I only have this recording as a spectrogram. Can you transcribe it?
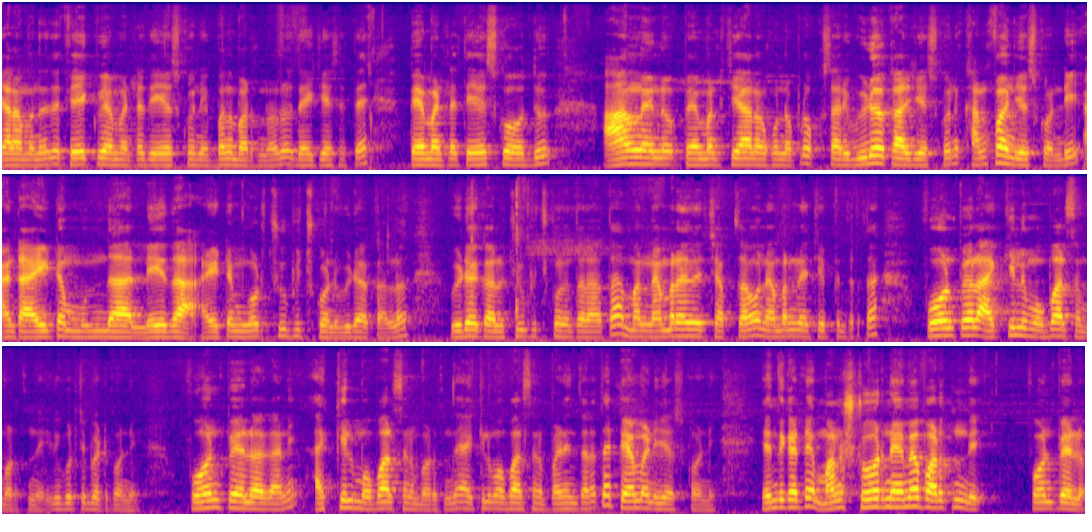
చాలామంది అయితే ఫేక్ పేమెంట్ అయితే వేసుకొని ఇబ్బంది పడుతున్నారు. దయచేసి అయితే పేమెంట్లు అయితే వేసుకోవద్దు. ఆన్లైన్ పేమెంట్ చేయాలనుకున్నప్పుడు ఒకసారి వీడియో కాల్ చేసుకొని కన్ఫర్మ్ చేసుకోండి. అంటే ఐటెం ఉందా లేదా ఐటెం కూడా చూపించుకోండి వీడియో కాల్లో. వీడియో కాల్ చూపించుకున్న తర్వాత మన నెంబర్ అయితే చెప్తాము. నెంబర్ అనేది చెప్పిన తర్వాత ఫోన్పేలో అఖిల్ మొబైల్స్ అని పడుతుంది. ఇది గుర్తుపెట్టుకోండి. ఫోన్పేలో కానీ అఖిల్ మొబైల్స్ అని పడుతుంది. అఖిల్ మొబైల్స్ అని పడిన తర్వాత పేమెంట్ చేసుకోండి. ఎందుకంటే మన స్టోర్ నేమే పడుతుంది ఫోన్పేలో.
